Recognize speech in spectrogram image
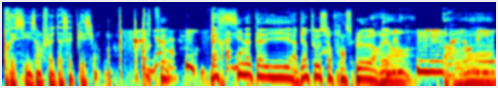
précise en fait à cette question. Très bien, merci. Très Merci bien. Nathalie, à bientôt sur France Bleu Orléans. Merci, bonne journée.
